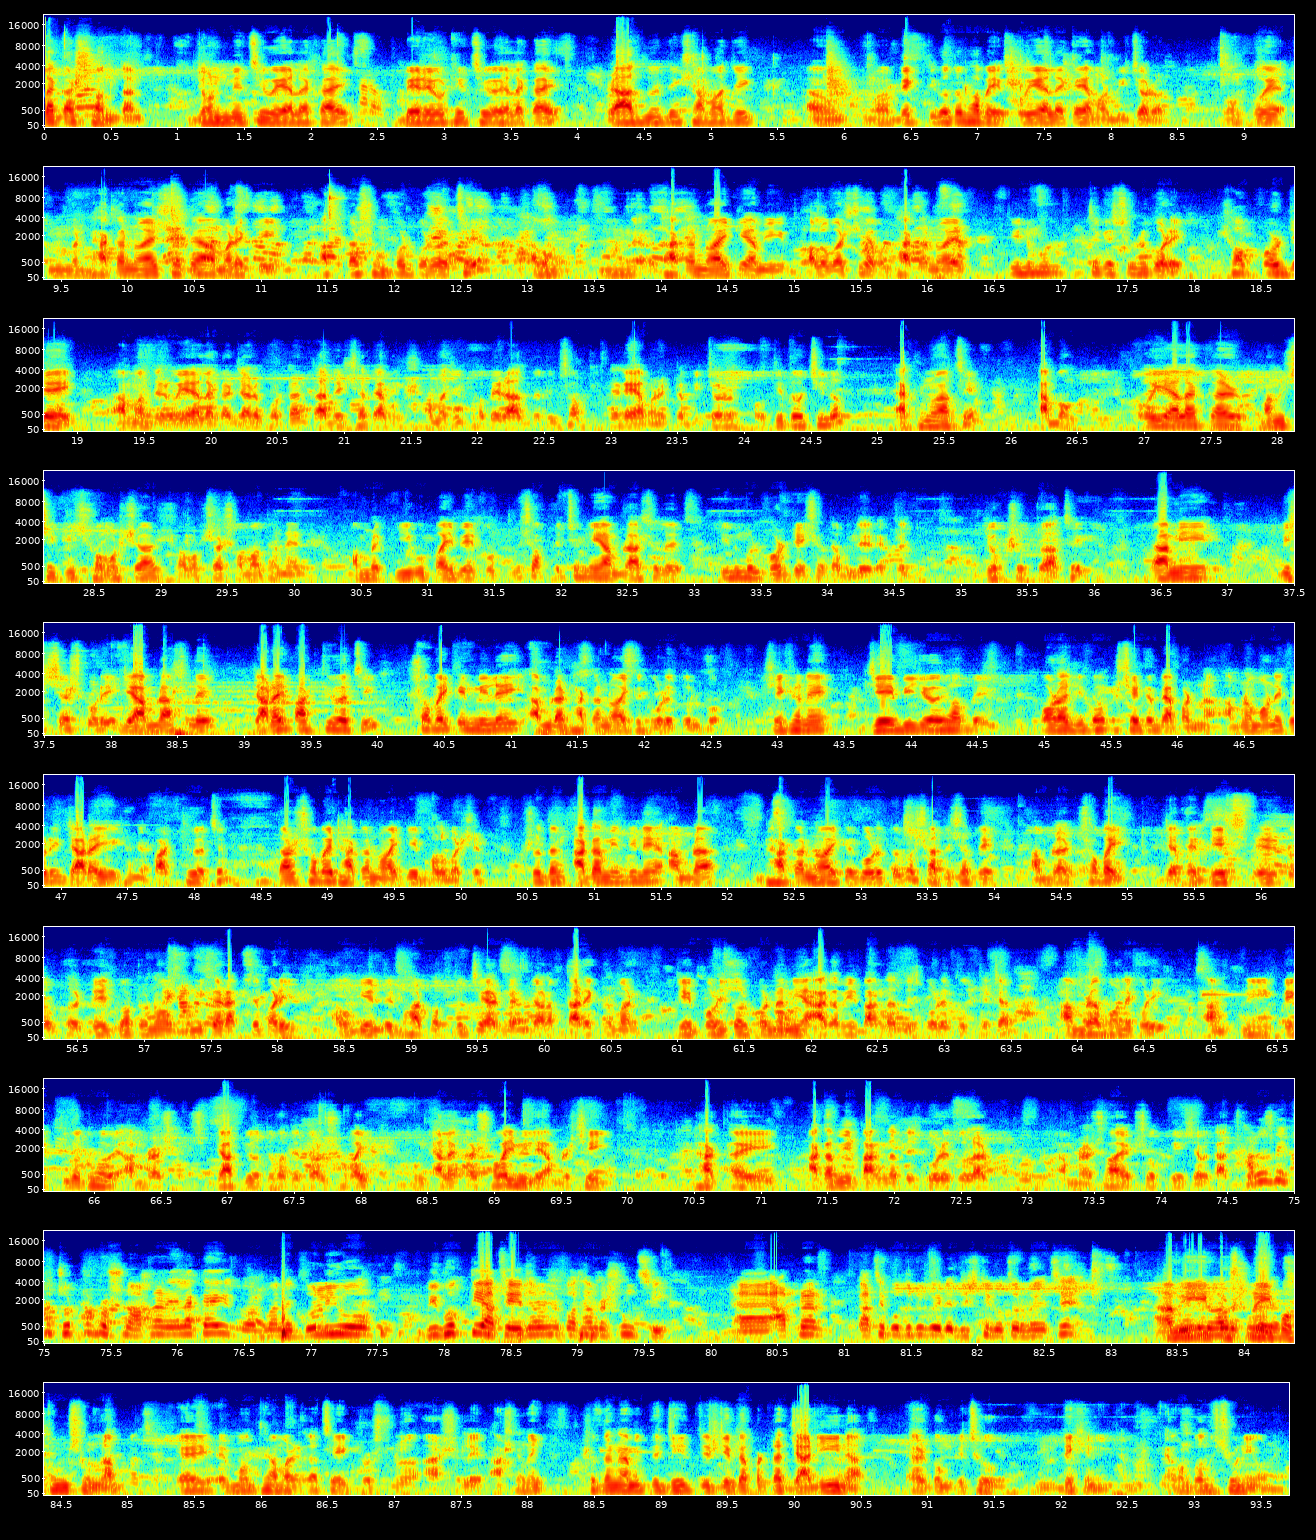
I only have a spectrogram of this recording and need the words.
এলাকার সন্তান। জন্মেছি ওই এলাকায়, বেড়ে উঠেছি ওই এলাকায়। রাজনৈতিক, সামাজিক ব্যক্তিগতভাবে ওই এলাকায় আমার বিচরণ। এবং ওই ঢাকা নয়ের সাথে আমার একটি আস্থার সম্পর্ক রয়েছে এবং ঢাকা নয়কে আমি ভালোবাসি এবং ঢাকা নয়ের তৃণমূল থেকে শুরু করে সব পর্যায়ে আমাদের ওই এলাকার যারা ভোটার তাদের সাথে এবং সামাজিকভাবে রাজনৈতিক সব জায়গায় আমার একটা বিচরণ অতীতও ছিল এখনও আছে এবং ওই এলাকার মানুষের কি সমস্যা সমস্যার সমাধানের আমরা কি উপায় বের করতে সব কিছু নিয়ে আমরা আসলে তৃণমূল পর্যায়ের সাথে আমাদের একটা যোগসূত্র আছে। আমি বিশ্বাস করি যে আমরা আসলে যারাই প্রার্থী হয়েছি, সবাইকে মিলেই আমরা ঢাকা নয়কে গড়ে তুলব। সেখানে যে বিজয় হবে, পরাজিত হবে সেটা ব্যাপার না। আমরা মনে করি যারাই এখানে প্রার্থী হয়েছেন, তার সবাই ঢাকা নয়কেই ভালোবাসেন। সুতরাং আগামী দিনে আমরা ঢাকা নয়কে গড়ে তুলব। সাথে সাথে আমরা সবাই যাতে দেশ দেশ গঠনও ভূমিকা রাখতে পারি এবং বিএনপির ভারপ্রাপ্ত চেয়ারম্যান জনাব তারেক রহমান যে পরিকল্পনা নিয়ে আগামী বাংলাদেশ গড়ে তুলতে চান, আমরা মনে করি আপনি ব্যক্তিগতভাবে আমরা জাতীয়তাবাদের দল সবাই এবং এলাকার সবাই মিলে আমরা সেই ঢাকা, এই আগামীর বাংলাদেশ গড়ে তোলার আমরা সহায়ক শক্তি হিসেবে কাজ করব আমি একটু ছোট্ট প্রশ্ন, আপনার এলাকায় মানে দলীয় বিভক্তি আছে এই ধরনের কথা আমরা শুনছি। আপনার কাছে কতটুকু এটা দৃষ্টিগোচর হয়েছে? আমি এই প্রশ্ন এই প্রথম শুনলাম। আচ্ছা। এর মধ্যে আমার কাছে এই প্রশ্ন আসলে আসে নাই। সুতরাং আমি যে যে- ব্যাপারটা জানি না এরকম কিছু দেখিনি আমি এখন পর্যন্ত শুনিও নাই।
